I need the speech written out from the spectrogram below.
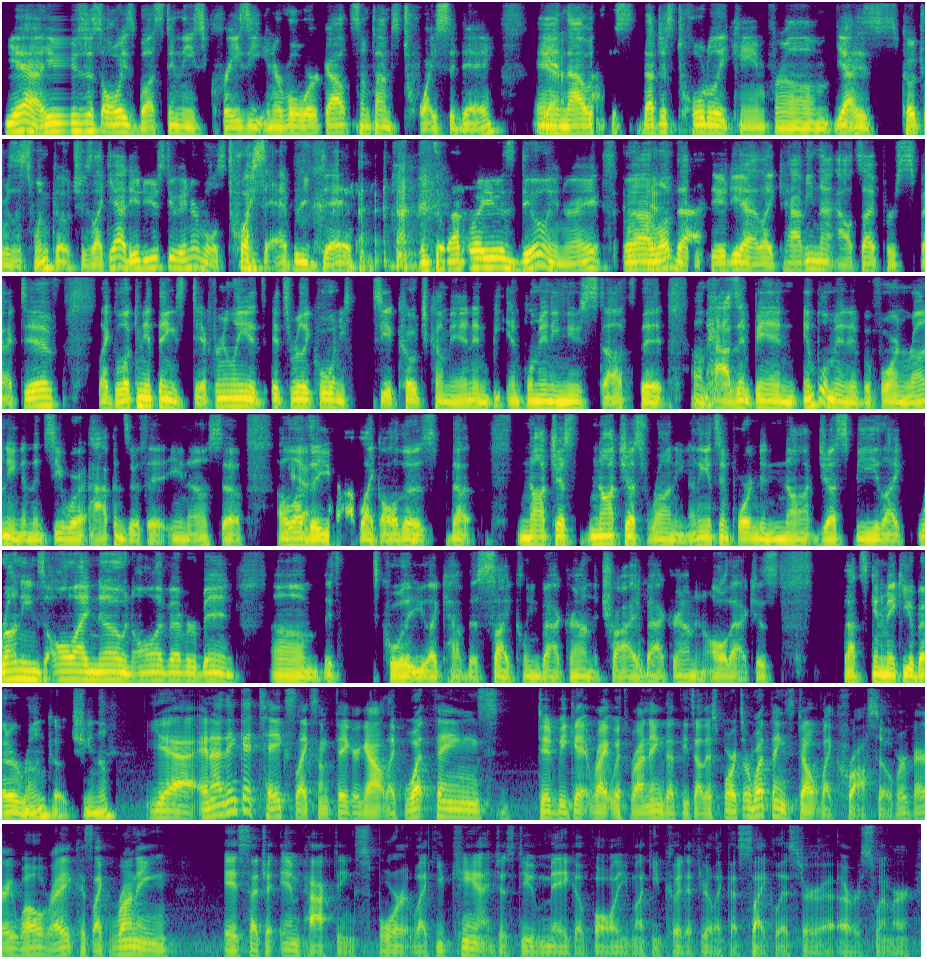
Yeah, he was just always busting these crazy interval workouts, sometimes twice a day. And yeah. that was just that just totally came from yeah, his coach was a swim coach. He's like, Yeah, dude, you just do intervals twice every day. and so that's what he was doing, right? But I yeah. love that, dude. Yeah, like having that outside perspective, like looking at things differently, it's it's really cool when you see a coach come in and be implementing new stuff that um, hasn't been implemented before in running and then see what happens with it you know? So i love yeah. that you have like all those that not just not just running. I think it's important to not just be like running's all i know and all i've ever been. Um it's, it's cool that you like have the cycling background the tribe background and all that because that's going to make you a better run coach you know? Yeah, and I think it takes like some figuring out like what things did we get right with running that these other sports or what things don't like cross over very well right? Because like running is such an impacting sport. Like you can't just do mega volume like you could if you're like a cyclist or a, or a swimmer.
